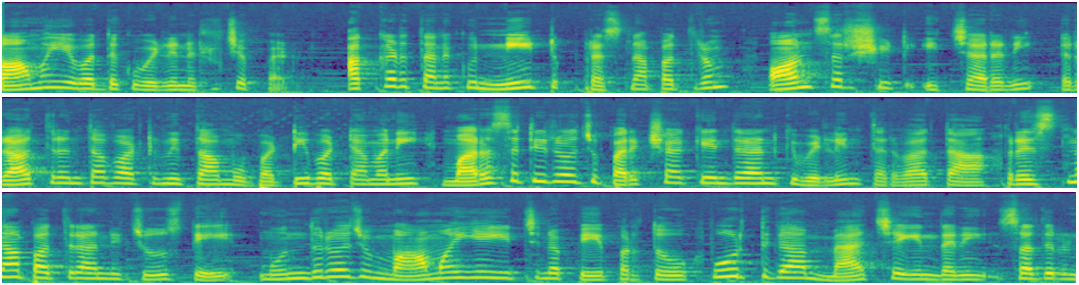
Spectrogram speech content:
మామయ్య వద్దకు వెళ్ళినట్లు చెప్పాడు. అక్కడ తనకు నీట్ ప్రశ్నాపత్రం ఆన్సర్ షీట్ ఇచ్చారని రాత్రంతా వాటిని తాము బట్టి పట్టామని మరుసటి రోజు పరీక్షా కేంద్రానికి వెళ్ళిన తర్వాత ప్రశ్నాపత్రాన్ని చూస్తే ముందు రోజు మామయ్య ఇచ్చిన పేపర్తో పూర్తిగా మ్యాచ్ అయిందని సదరు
